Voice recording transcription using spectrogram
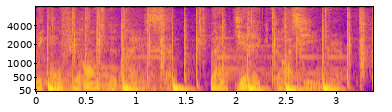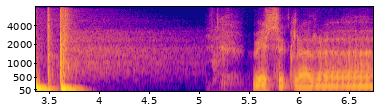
les conférences de presse. By Direct Racing. Oui, c'est clair. euh,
